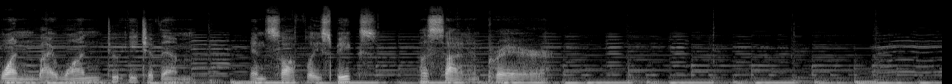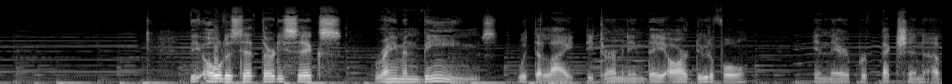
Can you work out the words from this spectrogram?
one by one to each of them, and softly speaks a silent prayer. The oldest at 36 Raymond beams with delight, determining they are dutiful in their perfection of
